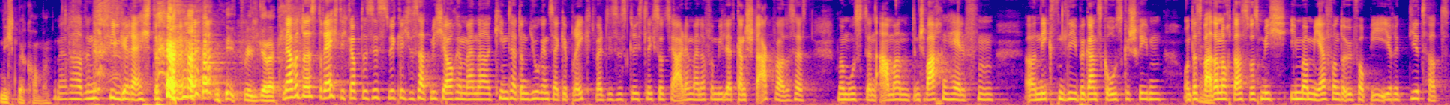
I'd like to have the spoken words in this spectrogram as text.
nicht mehr kommen. Ja, da hat er nicht viel gereicht nicht viel gereicht. Ja, aber du hast recht, ich glaube, das ist wirklich, das hat mich auch in meiner Kindheit und Jugend sehr geprägt, weil dieses christlich-soziale in meiner Familie halt ganz stark war. Das heißt, man muss den Armen und den Schwachen helfen, äh, Nächstenliebe ganz groß geschrieben. Und das ja. war dann auch das, was mich immer mehr von der ÖVP irritiert hat.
